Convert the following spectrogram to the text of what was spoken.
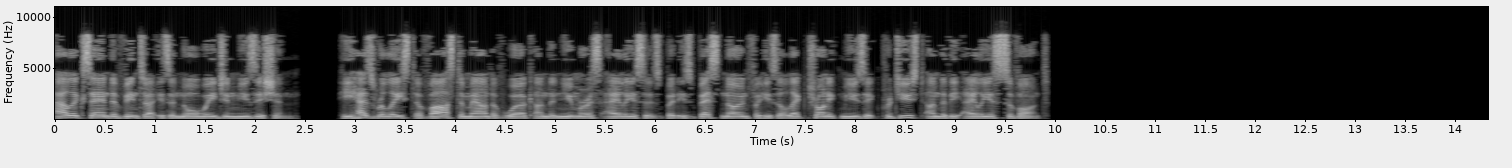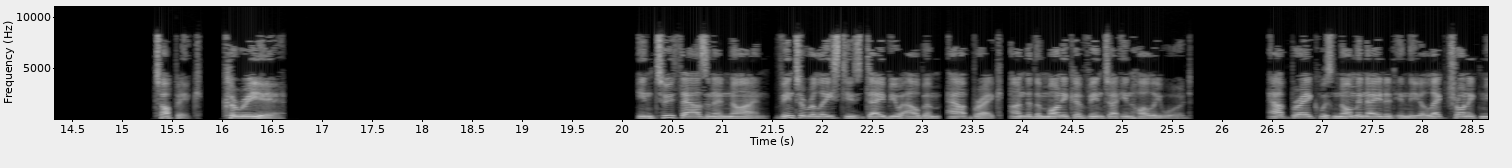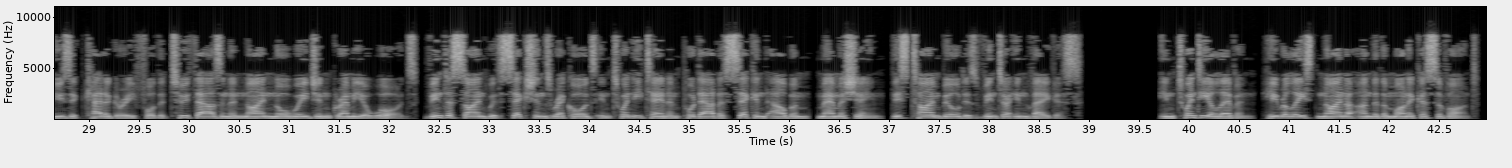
Aleksander Vinter is a Norwegian musician. He has released a vast amount of work under numerous aliases but is best known for his electronic music produced under the alias Savant. Career In 2009, Vinter released his debut album, Outbreak, under the moniker Vinter in Hollywood. Outbreak was nominated in the electronic music category for the 2009 Norwegian Grammy Awards. Vinter signed with Sections Records in 2010 and put out a second album, Ma Machine, this time billed as Vinter in Vegas. In 2011, he released Niner under the moniker Savant.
